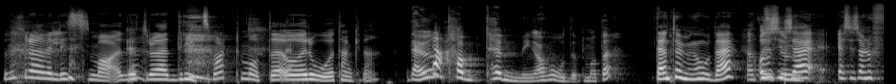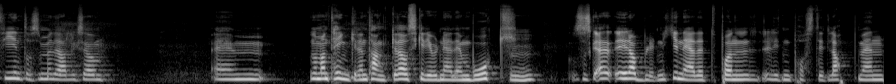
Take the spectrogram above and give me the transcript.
Men det tror jeg er veldig smart Det tror jeg er dritsmart måte å roe tankene. Det er jo en ja. tømming av hodet, på en måte. Det er en tømming av hodet. Og så syns liksom- jeg, jeg synes det er noe fint også med det at liksom um, Når man tenker en tanke da, og skriver den ned i en bok, så skal jeg, rabler den ikke ned et- på en liten Post-It-lapp, men,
